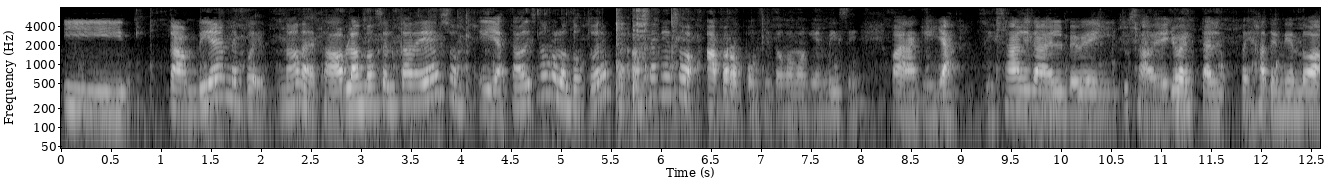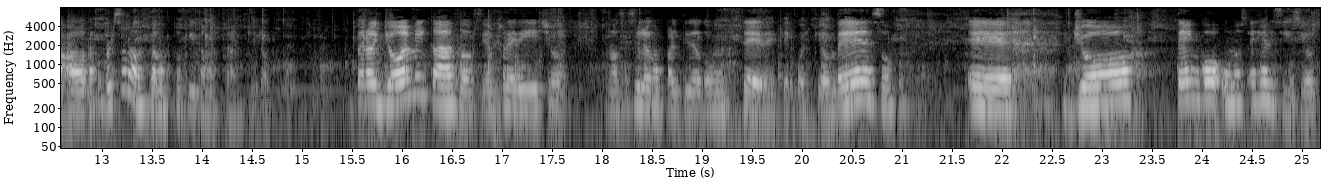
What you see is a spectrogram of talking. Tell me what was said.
Y también, después, nada, estaba hablando acerca de eso y ya estaba diciendo que los doctores pues, hacen eso a propósito, como quien dice, para que ya si salga el bebé y tú sabes, ellos están pues, atendiendo a, otras personas, estar un poquito más tranquilos. Pero yo en mi caso siempre he dicho, no sé si lo he compartido con ustedes, que en cuestión de eso, eh, yo tengo unos ejercicios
